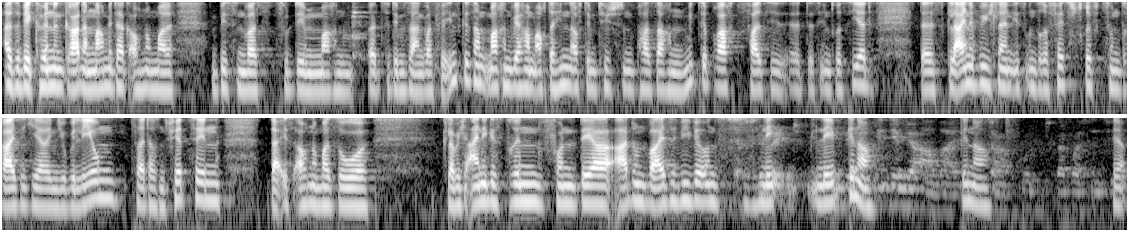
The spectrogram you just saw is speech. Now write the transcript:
Also wir können gerade am Nachmittag auch noch mal ein bisschen was zu dem machen, äh, zu dem sagen, was wir insgesamt machen. Wir haben auch da hinten auf dem Tisch ein paar Sachen mitgebracht, falls Sie äh, das interessiert. Das kleine Büchlein ist unsere Festschrift zum 30-jährigen Jubiläum 2014. Da ist auch noch mal so, glaube ich, einiges drin von der Art und Weise, wie wir uns leben. Le genau. Indem wir arbeiten. Genau. Ja,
